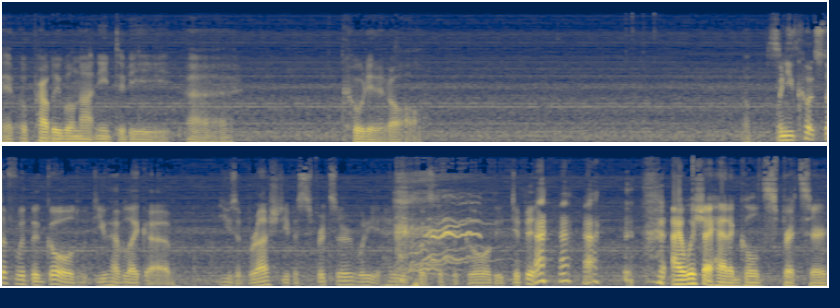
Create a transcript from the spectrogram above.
It probably will not need to be uh, coated at all. Oh, When you coat stuff with the gold, do you have like a use a brush? Do you have a spritzer? What do you? How do you coat stuff with gold? Do you dip it? I wish I had a gold spritzer.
